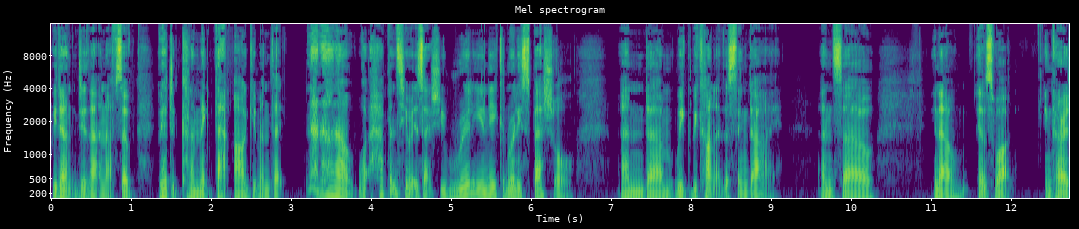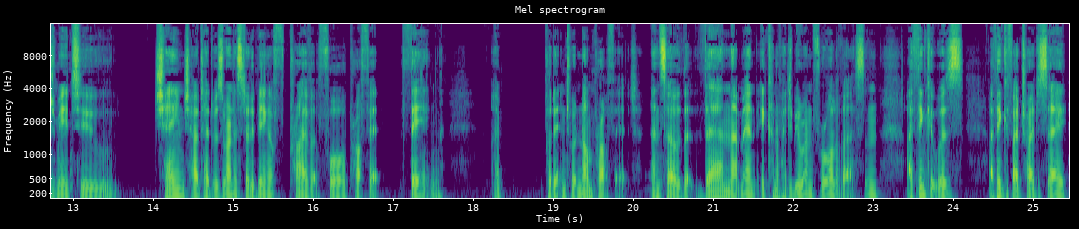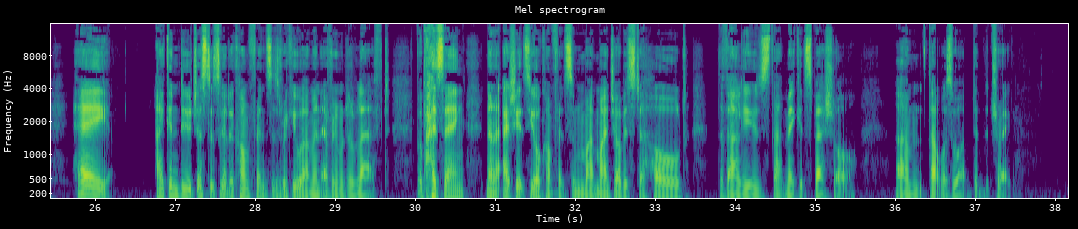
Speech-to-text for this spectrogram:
We don't do that enough. So we had to kind of make that argument that no, no, no. What happens here is actually really unique and really special. And um, we, we can't let this thing die. And so, you know, it's what encouraged me to change how TED was run. Instead of being a private for profit thing, put it into a nonprofit. And so that then that meant it kind of had to be run for all of us. And I think it was, I think if I tried to say, hey, I can do just as good a conference as Ricky Wurman, everyone would have left. But by saying, no, no, actually it's your conference and my, my job is to hold the values that make it special, um, that was what did the trick.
